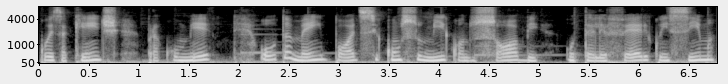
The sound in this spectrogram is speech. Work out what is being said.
coisa quente para comer, ou também pode se consumir quando sobe o teleférico em cima,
